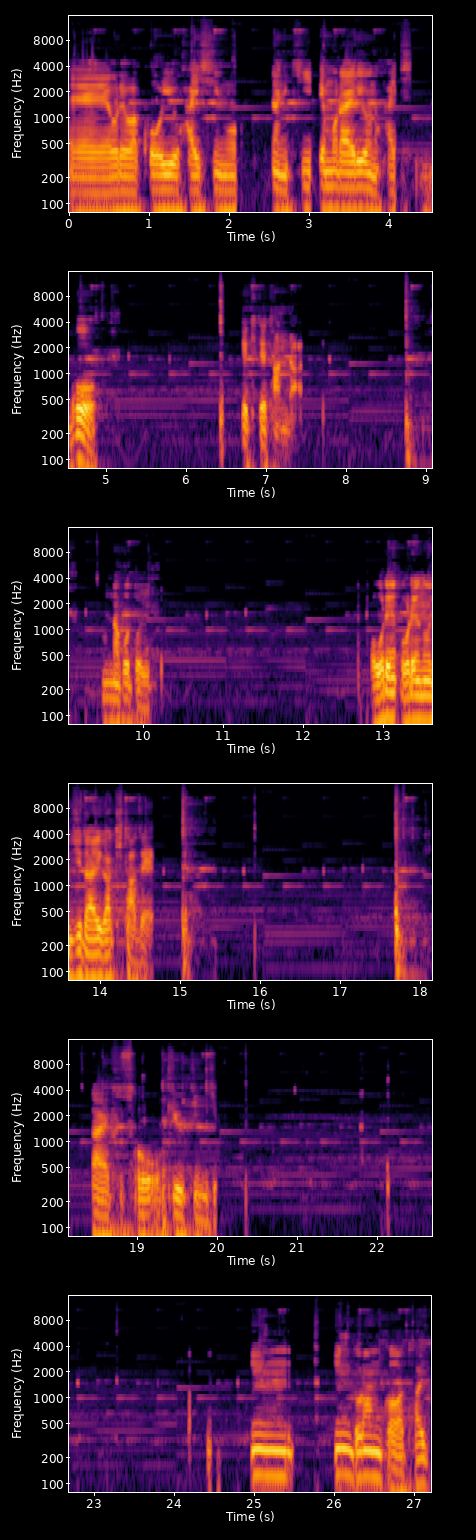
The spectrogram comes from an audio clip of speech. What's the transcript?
えー、俺はこういう配信を、何聞いてもらえるような配信を、できてたんだ。そんなこと言って。俺、俺の時代が来たぜ。ライフ総給金時。イン、インドランカー太一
